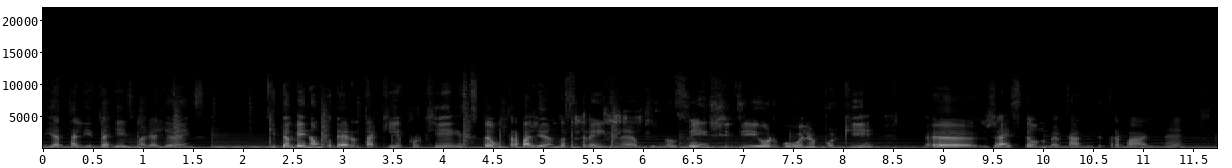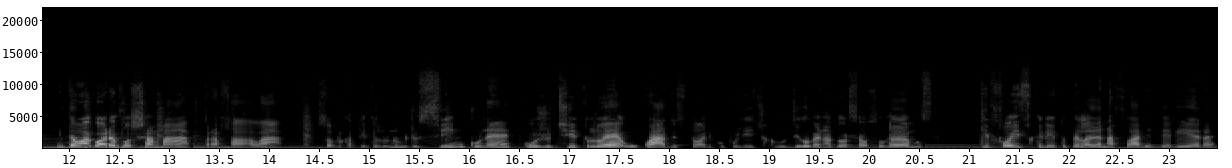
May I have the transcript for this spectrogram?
e a Thalita Reis Magalhães, que também não puderam estar aqui porque estão trabalhando as três, né? O que nos enche de orgulho porque é, já estão no mercado de trabalho, né? Então agora eu vou chamar para falar sobre o capítulo número 5, né, cujo título é O quadro histórico político de governador Celso Ramos, que foi escrito pela Ana Flávia Pereira,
